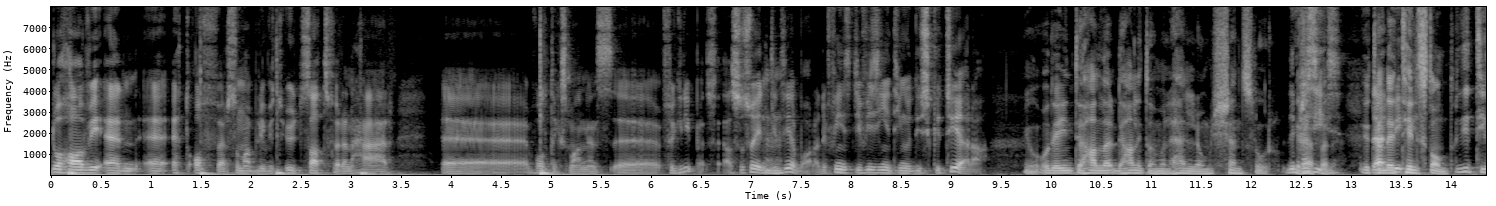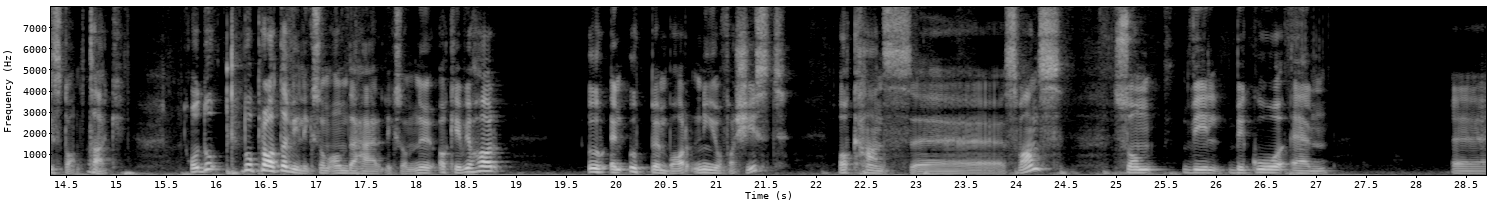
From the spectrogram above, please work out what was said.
Då har vi en, eh, ett offer som har blivit utsatt för den här eh, våldtäktsmannens eh, förgripelse Alltså så enkelt Mm. är det bara, det finns, det finns ingenting att diskutera Jo, och det, är inte, handlar, det handlar inte om, heller om känslor. Det är i det precis. fallet. Utan det är vi- tillstånd. Det är tillstånd, tack. Och då, då pratar vi liksom om det här liksom nu. Okej, vi har en uppenbar neofascist och hans eh, svans som vill begå en, eh,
